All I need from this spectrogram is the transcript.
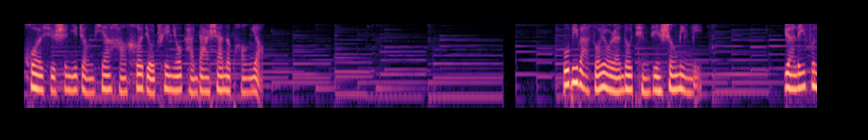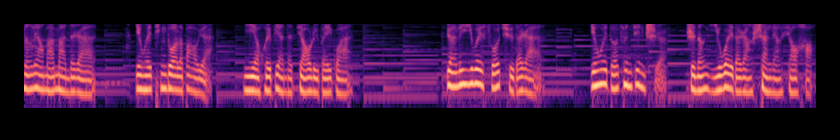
或许是你整天喊喝酒、吹牛、侃大山的朋友。不必把所有人都请进生命里，远离负能量满满的人，因为听多了抱怨，你也会变得焦虑悲观。远离一味索取的人，因为得寸进尺，只能一味的让善良消耗。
